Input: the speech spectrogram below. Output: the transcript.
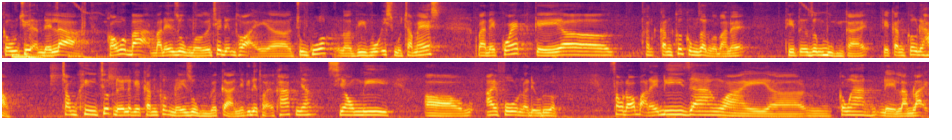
Câu chuyện đấy là có một bạn bạn ấy dùng một cái chiếc điện thoại uh, Trung Quốc là Vivo X100s bạn ấy quét cái uh, căn, căn cước công dân của bạn ấy thì tự dưng bùm cái cái căn cước đấy hỏng trong khi trước đấy là cái căn cước đấy dùng với cả những cái điện thoại khác nhá Xiaomi, uh, iPhone là đều được. Sau đó bạn ấy đi ra ngoài uh, công an để làm lại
